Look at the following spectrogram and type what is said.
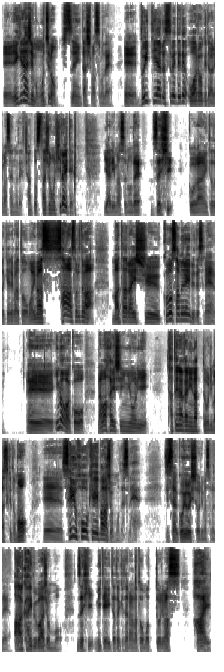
えーレギュラー陣ももちろん出演いたしますので、えー VTR すべてで終わるわけではありませんので、ちゃんとスタジオも開いてやりますので、ぜひご覧いただければと思います。さあ、それでは、また来週、このサムネイルですね、えー今はこう、生配信用に縦長になっておりますけども、え正方形バージョンもですね、実はご用意しておりますので、アーカイブバージョンもぜひ見ていただけたらなと思っております。はい。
